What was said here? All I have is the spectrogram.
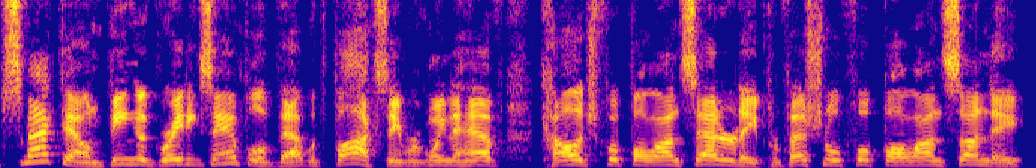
SmackDown being a great example of that with Fox. They were going to have college football on Saturday, professional football on Sunday,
